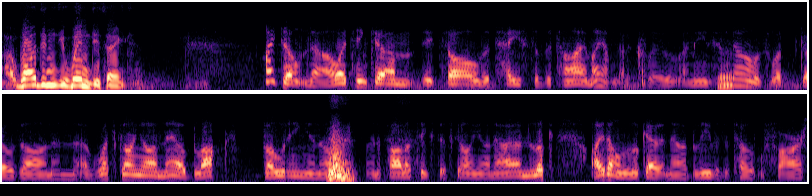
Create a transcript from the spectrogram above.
Uh, why didn't you win, do you think? I don't know. I think um, it's all the taste of the time. I haven't got a clue. I mean, who Yeah. knows what goes on and uh, what's going on now? Block voting and all that kind of politics that's going on now. And look, I don't look at it now. I believe it's a total farce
